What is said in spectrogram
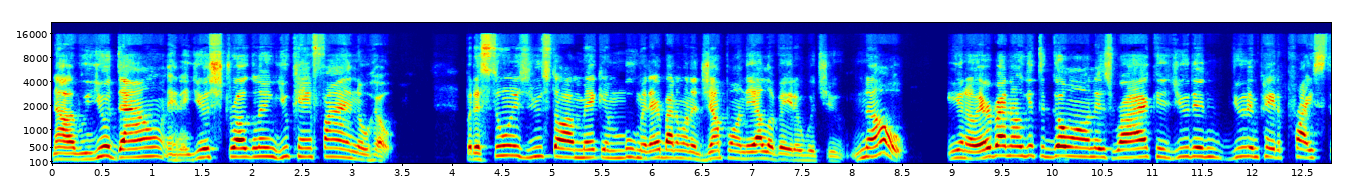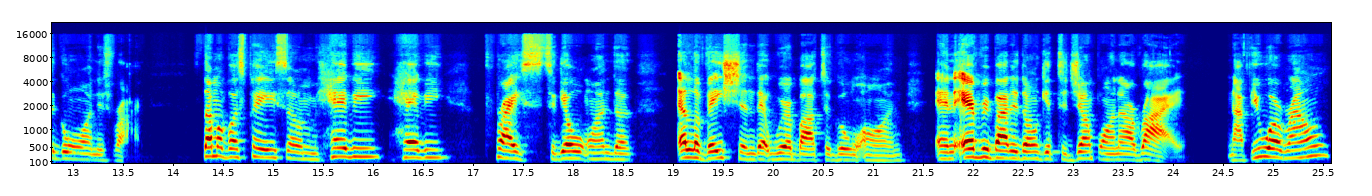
Now, when you're down and you're struggling, you can't find no help. But as soon as you start making movement, everybody want to jump on the elevator with you. No, you know, everybody don't get to go on this ride because you didn't you didn't pay the price to go on this ride. Some of us pay some heavy, heavy price to go on the elevation that we're about to go on. And everybody don't get to jump on our ride. Now, if you were around,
